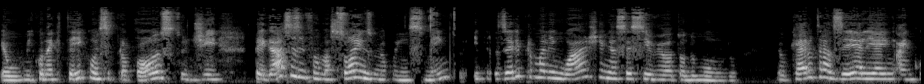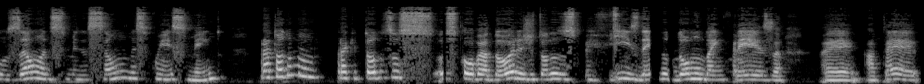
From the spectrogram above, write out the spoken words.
eu me conectei com esse propósito de pegar essas informações, o meu conhecimento, e trazer ele para uma linguagem acessível a todo mundo. Eu quero trazer ali a, inclusão, a disseminação desse conhecimento para todo mundo, para que todos os, os, colaboradores de todos os perfis, desde o dono da empresa é, até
